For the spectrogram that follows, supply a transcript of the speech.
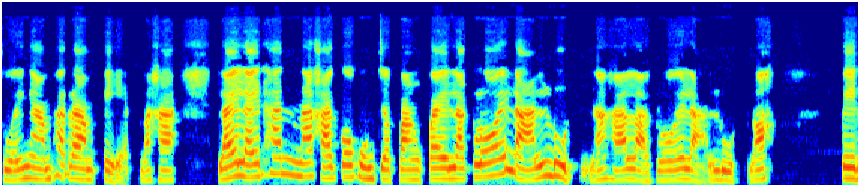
สวยงามพระรามแปดนะคะ หลายๆท่านนะคะ ก็คงจะปังไปหลักร้อยหลานหลุดนะคะ หลักร้อยหลานหลุดเนาะเป็น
